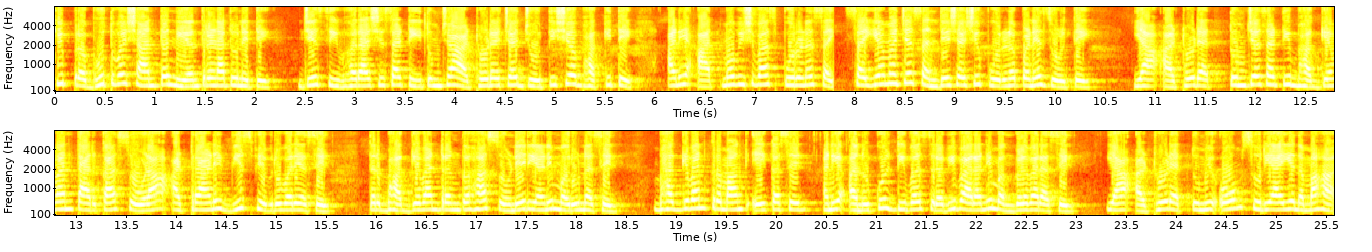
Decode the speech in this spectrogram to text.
की प्रभुत्व शांत नियंत्रणातून येते जे सिंहराशीसाठी तुमच्या आठवड्याच्या ज्योतिषीय भाकिते आणि आत्मविश्वास पूर्ण संयमाच्या संदेशाशी पूर्णपणे जुळते. या आठवड्यात तुमच्यासाठी भाग्यवान तारका सोळा अठरा आणि वीस फेब्रुवारी असेल. तर भाग्यवान रंग हा सोनेरी आणि मरून असेल. भाग्यवान क्रमांक एक असेल आणि अनुकूल दिवस रविवार आणि मंगळवार असेल. या आठवड्यात तुम्ही ओम सूर्याय नमहा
